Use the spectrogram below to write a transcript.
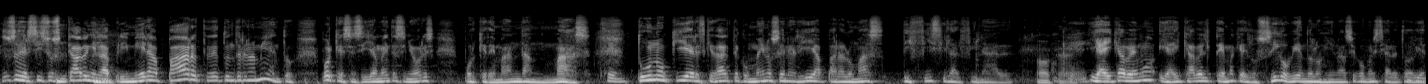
Esos ejercicios caben en la primera parte de tu entrenamiento. ¿Por qué? Sencillamente, señores, porque demandan más. Tú no quieres quedarte con menos energía para lo más difícil al final. Y ahí cabemos, y ahí cabe el tema que lo sigo viendo en los gimnasios comerciales todavía,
